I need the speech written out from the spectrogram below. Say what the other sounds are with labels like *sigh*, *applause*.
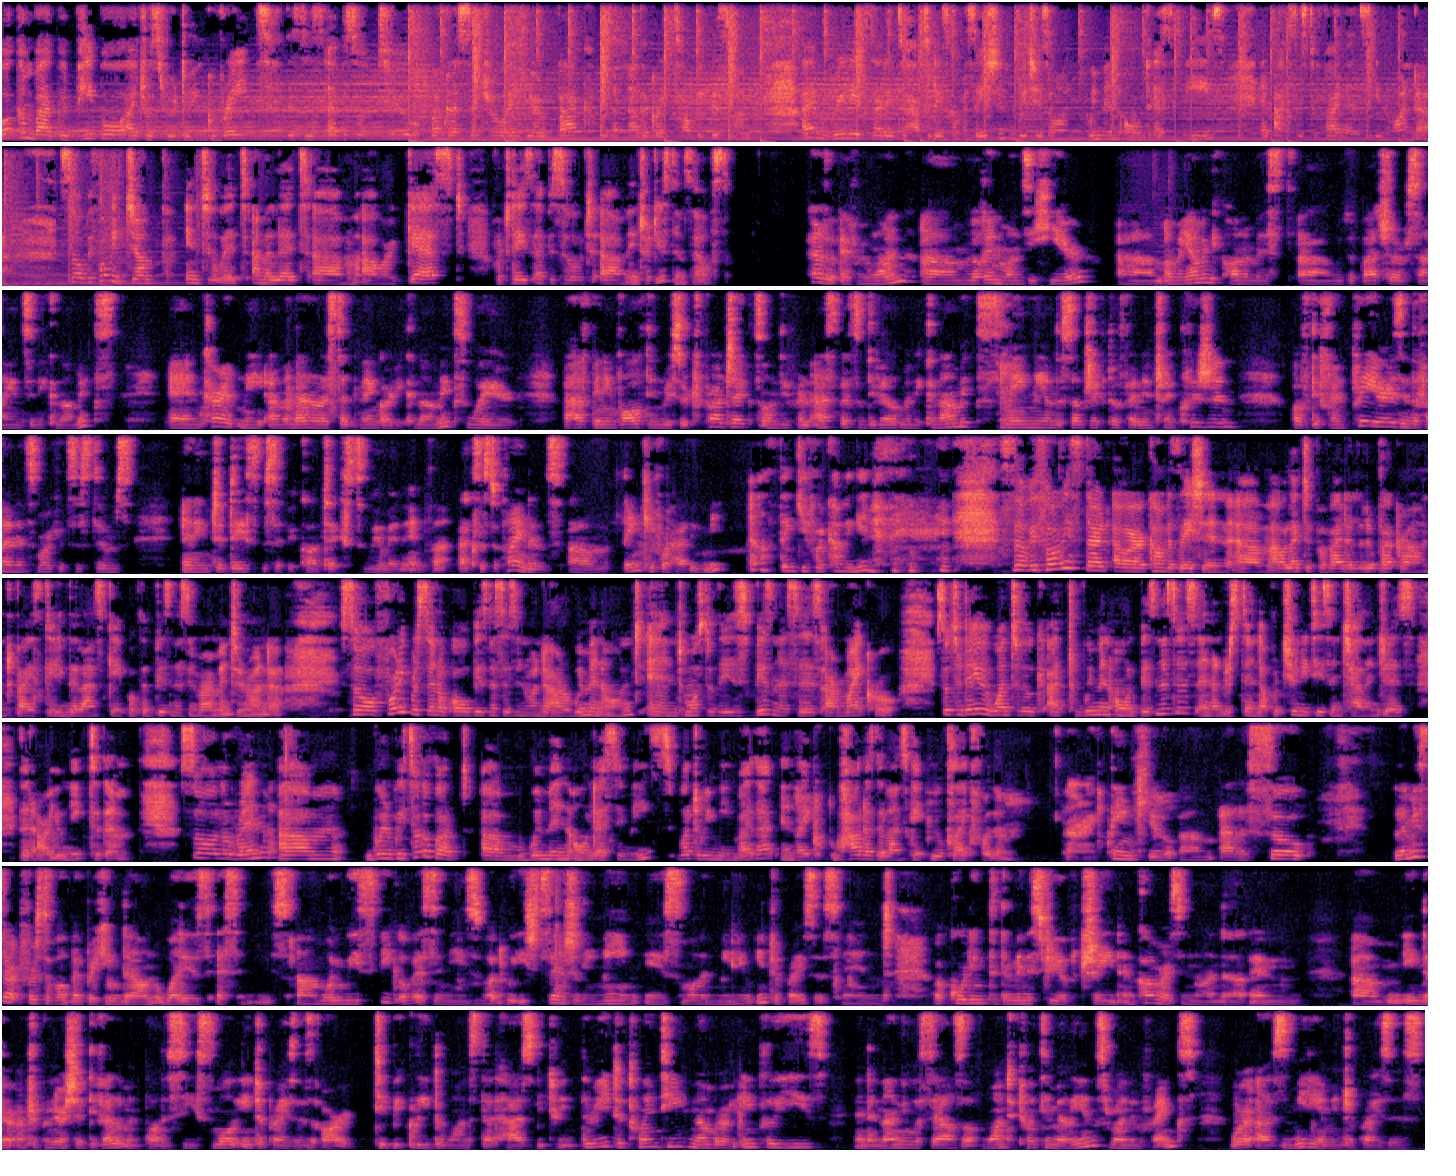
Welcome back, good people. I trust you're doing great. This is episode two of Vanguard Central, and we are back with another great topic this month. I am really excited to have today's conversation, which is on women owned SMEs and access to finance in Rwanda. So, before we jump into it, I'm gonna let um, our guest for today's episode um, introduce themselves. Hello, everyone. Um, Laurene Monzi here. Um, I'm a young economist uh, with a Bachelor of Science in Economics, and currently I'm an analyst at Vanguard Economics, where I have been involved in research projects on different aspects of development economics, mainly on the subject of financial inclusion of different players in the finance market systems, and in today's specific context, women and access to finance. Um, thank you for having me. Oh, thank you for coming in. *laughs* so, before we start our conversation, um, I would like to provide a little background by stating the landscape of the business environment in Rwanda. So, 40% of all businesses in Rwanda are women owned, and most of these businesses are micro. So, today we want to look at women owned businesses and understand opportunities and challenges that are unique to them. So, Laurene, um, when we talk about um, women-owned SMEs, what do we mean by that, and like how does the landscape look like for them? All right, thank you, um, Alice. So, let me start first of all by breaking down what is SMEs. Um, when we speak of SMEs, what we essentially mean is small and medium enterprises, and according to the Ministry of Trade and Commerce in Rwanda and um, in their entrepreneurship development policy, small enterprises are typically the ones that has between 3 to 20 number of employees and an annual sales of 1 to 20 millions Rwandan francs, whereas medium enterprises,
